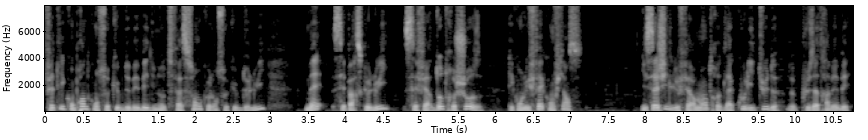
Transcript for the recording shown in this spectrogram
Faites-lui comprendre qu'on s'occupe de bébé d'une autre façon que l'on s'occupe de lui, mais c'est parce que lui sait faire d'autres choses et qu'on lui fait confiance. Il s'agit de lui faire montre de la coolitude de plus être un bébé,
